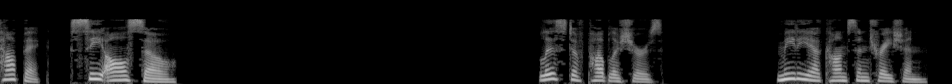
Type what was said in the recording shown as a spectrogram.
Topic. See also. List of publishers. Media concentration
